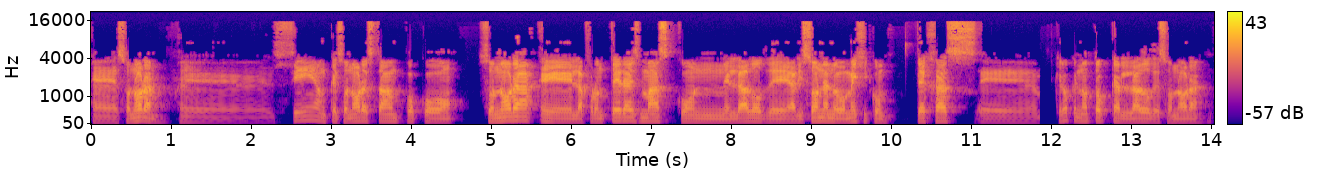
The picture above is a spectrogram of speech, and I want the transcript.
Eh, Sonora. Eh, sí, aunque Sonora está un poco... Sonora, la frontera es más con el lado de Arizona, Nuevo México. Texas, creo que no toca el lado de Sonora,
